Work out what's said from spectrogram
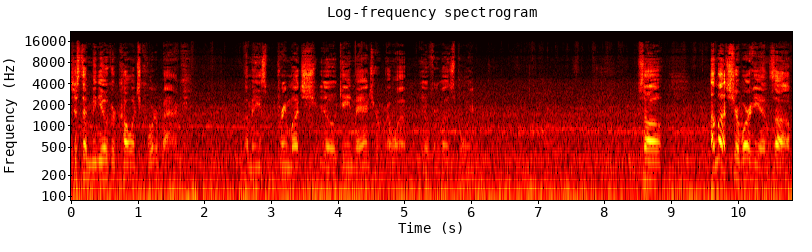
just a mediocre college quarterback. I mean, he's pretty much you know a game manager, you know, for the most point. So I'm not sure where he ends up,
